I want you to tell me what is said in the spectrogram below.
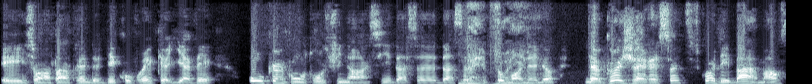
et ils sont en train de découvrir qu'il y avait aucun contrôle financier dans, ce, dans cette ben, monnaie-là. Le gars gérait ça, tu sais quoi, des Bahamas,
